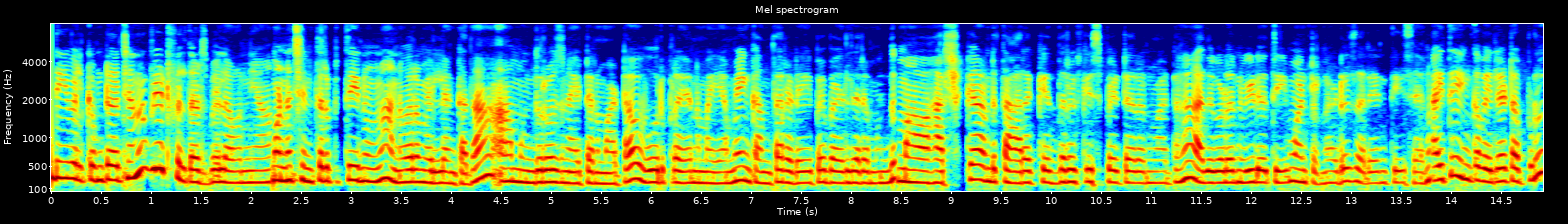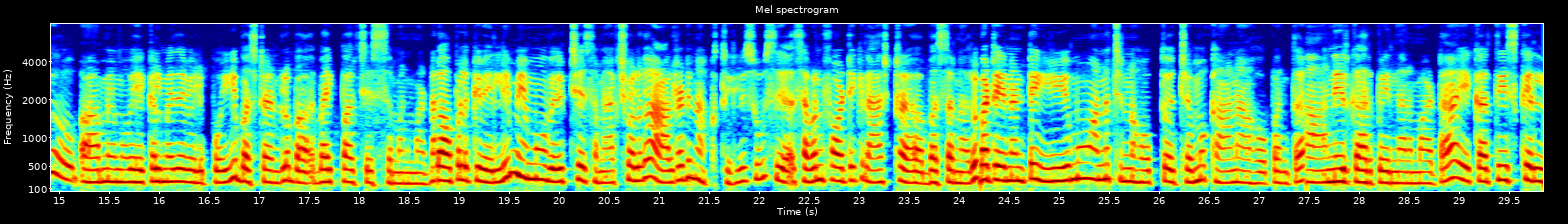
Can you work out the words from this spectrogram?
అండి. Welcome to our channel beautiful threads by Lavanya. మొన్న చింతరపతి నువ్వు అన్నవరం వెళ్ళాం కదా ఆ ముందు రోజు నైట్ అన్నమాట. ఊరు ప్రయాణం అయ్యాము. ఇంకంతా రెడీ అయిపోయి బయలుదేరే ముందు మా హర్షక అండ్ తారక్ ఇద్దరు కిస్ పెట్టారనమాట అది కూడా వీడియో తీయమంటున్నాడు. సరే అని తీసాను అయితే ఇంకా వెళ్ళేటప్పుడు ఆ, మేము వెహికల్ మీద వెళ్ళిపోయి బస్ స్టాండ్లో బైక్ పార్క్ చేస్తాం అనమాట లోపలికి వెళ్ళి మేము వెయిట్ చేసాం యాక్చువల్గా ఆల్రెడీ నాకు తెలుసు సెవెన్ ఫార్టీకి లాస్ట్ బస్ అన్నారు. బట్ ఏంటంటే ఏమో అన్న చిన్న హోప్తో వచ్చాము. కానీ ఆ హోప్ అంతా ఆ, నీరు కారిపోయింది అనమాట ఇక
